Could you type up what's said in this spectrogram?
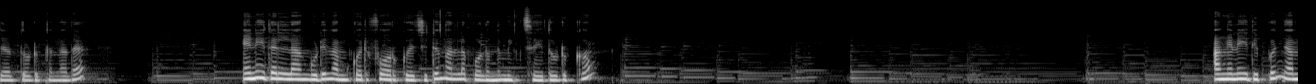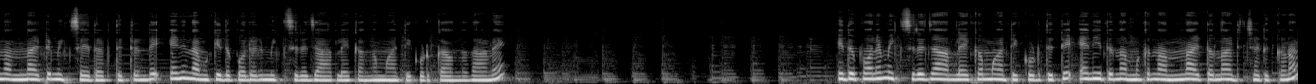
ചേർത്ത് കൊടുക്കുന്നത്. ഇനി ഇതെല്ലാം കൂടി നമുക്കൊരു ഫോർക്ക് വെച്ചിട്ട് നല്ല പോലെ ഒന്ന് മിക്സ് ചെയ്ത് കൊടുക്കാം. അങ്ങനെ ഇതിപ്പോൾ ഞാൻ നന്നായിട്ട് മിക്സ് ചെയ്തെടുത്തിട്ടുണ്ട്. ഇനി നമുക്കിതുപോലെ ഒരു മിക്സിയുടെ ജാറിലേക്ക് അങ്ങ് മാറ്റി കൊടുക്കാവുന്നതാണ്. ഇതുപോലെ മിക്സിയുടെ ജാറിലേക്ക് മാറ്റി കൊടുത്തിട്ട് ഇനി ഇത് നമുക്ക് നന്നായിട്ടൊന്ന് അടിച്ചെടുക്കണം.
